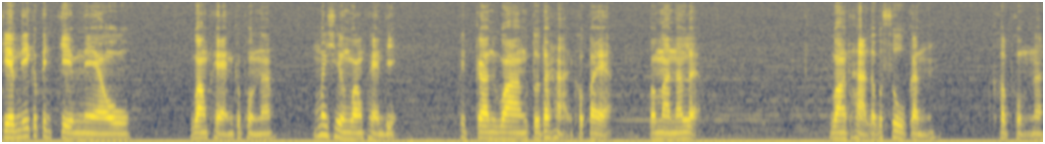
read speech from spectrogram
เกมนี้ก็เป็นเกมแนววางแผนครับผมนะ ไม่เชิงวางแผนดิ เป็นการวางตัวทหารเข้าไปอะประมาณนั้นแหละ วางฐานแล้วก็สู้กัน ครับผมนะ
